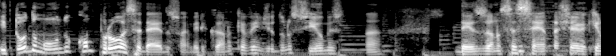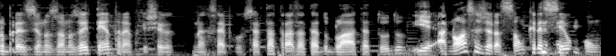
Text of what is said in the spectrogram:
E todo mundo comprou essa ideia do sonho americano que é vendido nos filmes, né? Desde os anos 60, chega aqui no Brasil nos anos 80, né? Porque chega nessa época com certo atraso, até dublar, até tudo. E a nossa geração cresceu com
